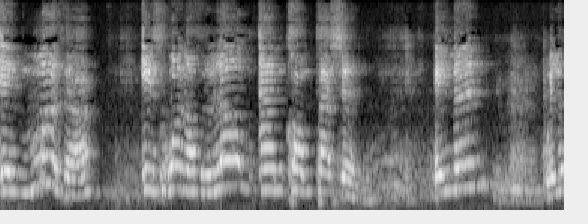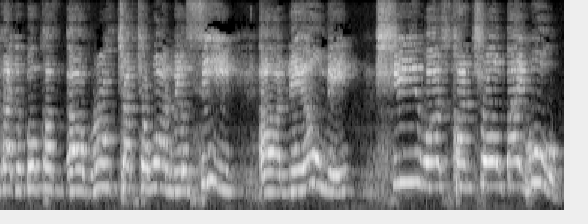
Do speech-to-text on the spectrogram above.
a mother is one of love and compassion. Amen. Amen. We look at the book of, of Ruth, chapter 1. We'll see uh, Naomi. She was controlled by who?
